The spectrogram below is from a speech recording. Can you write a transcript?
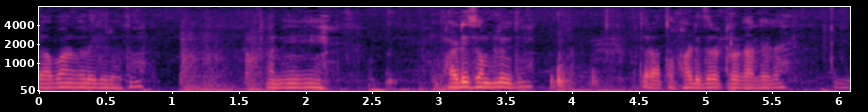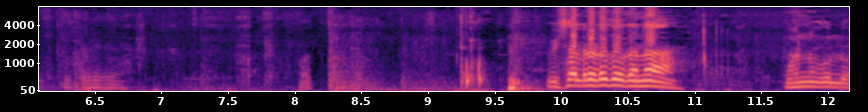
चहा बनवायला गेलो होतो. आणि फाडी संपली होती. तर आता फाडीचा ट्रक आलेला आहे. तिकडे विशाल रडत होता ना? म्हणून बोललो.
